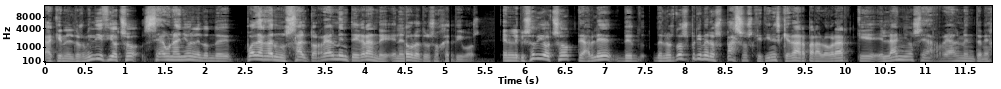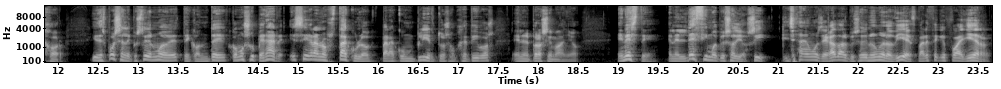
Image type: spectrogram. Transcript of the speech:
a que en el 2018 sea un año en el donde puedas dar un salto realmente grande en el logro de tus objetivos. En el episodio 8 te hablé de, de los dos primeros pasos que tienes que dar para lograr que el año sea realmente mejor. Y después en el episodio 9 te conté cómo superar ese gran obstáculo para cumplir tus objetivos en el próximo año. En este, en el décimo episodio, sí, ya hemos llegado al episodio número 10, parece que fue ayer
